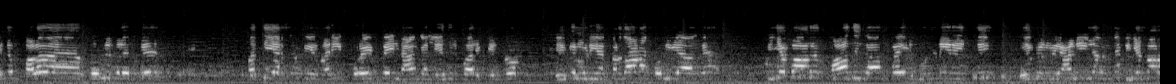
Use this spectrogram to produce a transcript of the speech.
இன்னும் பல பொருள்களுக்கு மத்திய அரசுடைய வரி குறைப்பை நாங்கள் எதிர்பார்க்கின்றோம். எங்களுடைய பிரதான கொள்கையாக வியாபார பாதுகாப்பை முன்னிறுத்தி எங்களுடைய அணியில வந்து வியாபார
